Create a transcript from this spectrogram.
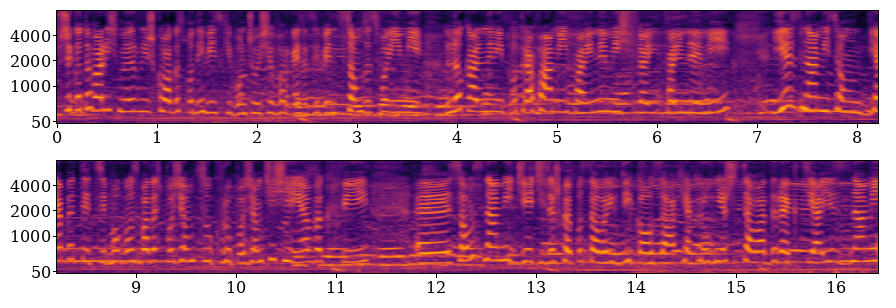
Przygotowaliśmy również koła gospodyń wiejskich, włączyły się w organizację, więc są ze swoimi lokalnymi potrawami, fajnymi, fajnymi. Jest z nami, są diabetycy, mogą zbadać poziom cukru, poziom ciśnienia we krwi. E, są z nami dzieci ze szkoły podstawowej w Dikozach, jak również cała dyrekcja. Jest z nami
